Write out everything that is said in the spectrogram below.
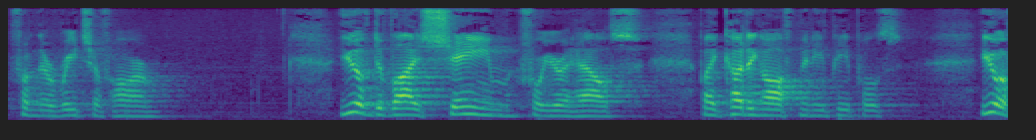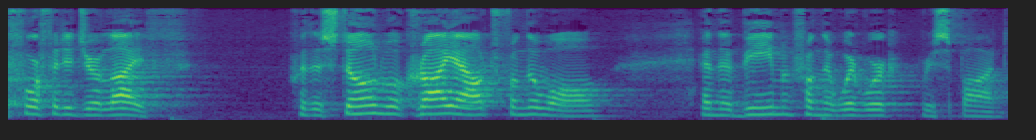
from the reach of harm. You have devised shame for your house by cutting off many peoples. You have forfeited your life, for the stone will cry out from the wall, and the beam from the woodwork respond.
